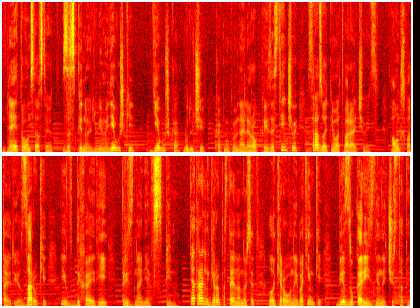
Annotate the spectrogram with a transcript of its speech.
Для этого он всегда встает за спиной любимой девушки, Девушка, будучи, как мы упоминали, робкой и застенчивой, сразу от него отворачивается, а он хватает ее за руки и вдыхает ей признание в спину. Театральный герой постоянно носит лакированные ботинки без укоризненной чистоты.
